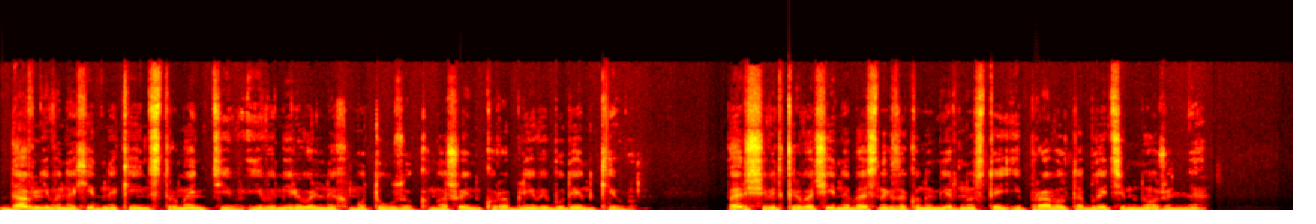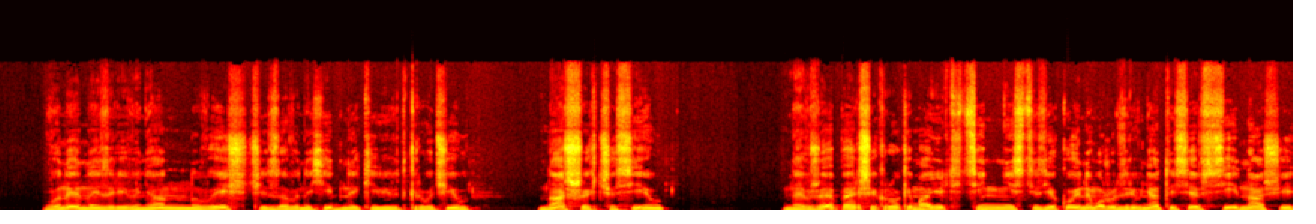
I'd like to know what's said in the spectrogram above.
давні винахідники інструментів і вимірювальних мотузок, машин, кораблів і будинків, перші відкривачі небесних закономірностей і правил таблиці множення. Вони незрівнянно вищі за винахідників і відкривачів наших часів. Невже перші кроки мають цінність, з якою не можуть зрівнятися всі наші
